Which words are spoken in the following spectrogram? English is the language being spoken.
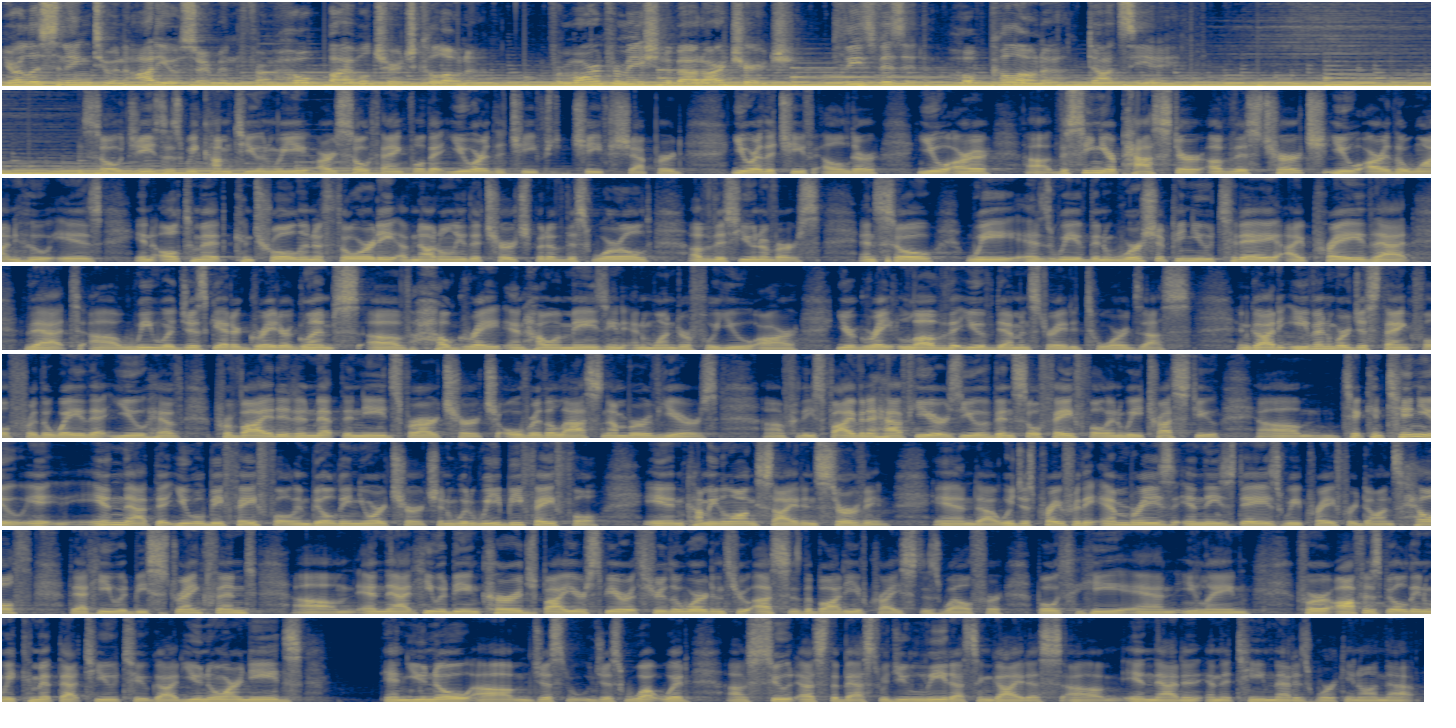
You're listening to an audio sermon from Hope Bible Church Kelowna. For more information about our church, please visit hopekelowna.ca so, Jesus, we come to you and we are so thankful that you are the chief, chief shepherd. You are the chief elder. You are uh, the senior pastor of this church. You are the one who is in ultimate control and authority of not only the church, but of this world, of this universe. And so, we, as we have been worshiping you today, I pray that, that uh, we would just get a greater glimpse of how great and how amazing and wonderful you are, your great love that you have demonstrated towards us. And God, even we're just thankful for the way that you have provided and met the needs for our church over the last number of years. Uh, for these five and a half years, you have been so faithful, and we trust you um, to continue in, that, that you will be faithful in building your church. And would we be faithful in coming alongside and serving? And uh, we just pray for the Embreys in these days. We pray for Don's health, that he would be strengthened, um, and that he would be encouraged by your Spirit through the word and through us as the body of Christ as well for both he and Elaine. For office building, we commit that to you too, God. You know our needs and you know um, just just what would uh, suit us the best. Would you lead us and guide us um, in that and, and the team that is working on that?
